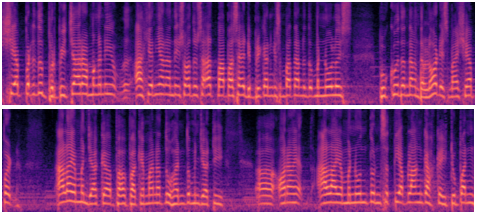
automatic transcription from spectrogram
Shepherd itu berbicara mengenai akhirnya nanti suatu saat papa saya diberikan kesempatan untuk menulis buku tentang The Lord is my shepherd. Allah yang menjaga bagaimana Tuhan itu menjadi uh, orang Allah yang menuntun setiap langkah kehidupan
